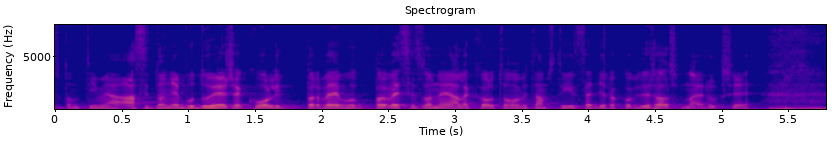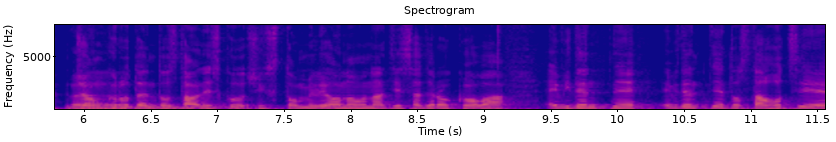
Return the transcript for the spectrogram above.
v tom týme a asi to nebuduje, že kvôli prvé, prvej sezóne, ale kvôli tomu, aby tam 40 rokov vydržal čo najdlhšie. John Gruden dostal neskutočných 100 miliónov na 10 rokov a evidentne, evidentne dostal, hoci je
